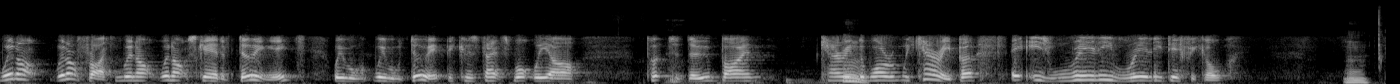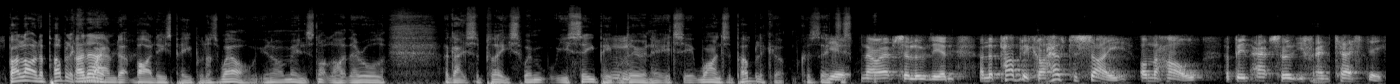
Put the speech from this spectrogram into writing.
we're not we're not frightened. We're not we're not scared of doing it. We will we will do it because that's what we are put to do by carrying mm. the warrant we carry. But it is really, really difficult. Mm. But a lot of the public are wound up by these people as well. You know what I mean? It's not like they're all against the police. When you see people mm. doing it, it winds the public up because they're yeah, just. No, absolutely. And, and the public, I have to say, on the whole, have been absolutely fantastic.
